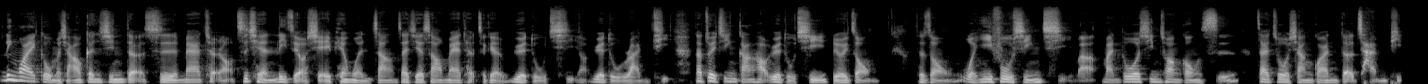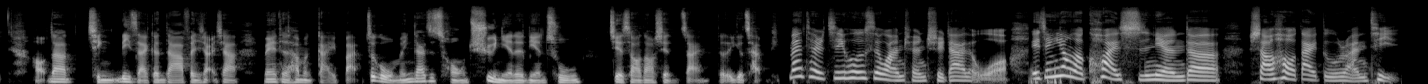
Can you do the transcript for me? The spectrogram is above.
另外一个我们想要更新的是 Matter 哦，之前例子有写一篇文章在介绍 Matter 这个阅读器啊，阅读软体。那最近刚好阅读器有一种这种文艺复兴期嘛，蛮多新创公司在做相关的产品。好，那请例子来跟大家分享一下 Matter 他们改版。这个我们应该是从去年的年初。介绍到现在的一个产品，Matter 几乎是完全取代了我已经用了快十年的稍后带读软体，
